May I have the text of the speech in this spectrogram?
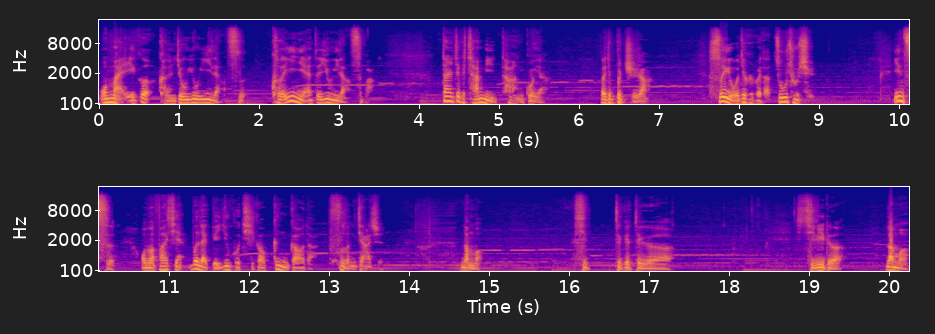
我买一个可能就用一两次，可能一年再用一两次吧。但是这个产品它很贵啊，那就不值啊，所以我就会把它租出去。因此，我们发现为了给用户提高更高的赋能价值，那么喜这个这个喜利德，那么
